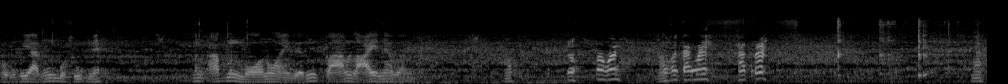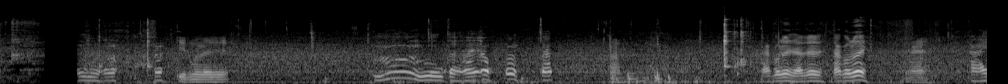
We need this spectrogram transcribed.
ของประหยัดมันบ่สุกเนี่ยมันอัพมันหมอหน่อยแบบมันปลามันหลายนะบัดๆเอาต่อกันเอาไปตังไว้หัดนะเอาอยู่เอาเอา กินมาเลยอืมนึ่จะหายเอาจัดตักก็เลยตักเลยตักก็เลยหาย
